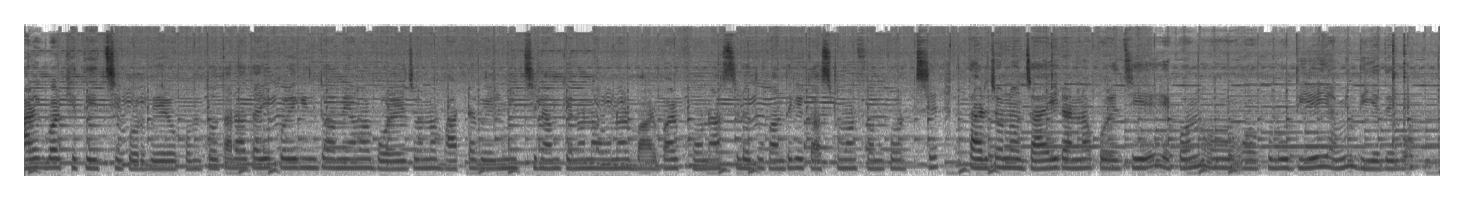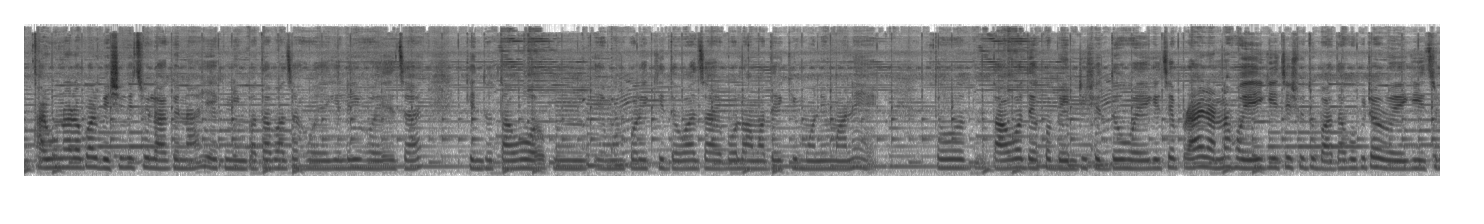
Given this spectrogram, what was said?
আরেকবার খেতে ইচ্ছে করবে এরকম। তো তাড়াতাড়ি করে কিন্তু আমি আমার বরের জন্য ভাতটা বেড়ে নিচ্ছিলাম, কেননা ওনার বারবার ফোন আসছিল, দোকান থেকে কাস্টমার ফোন করছে। তার জন্য যাই রান্না করেছি, এখন ওগুলো দিয়েই আমি দিয়ে দেব। আর ওনার আবার বেশি কিছু লাগে না, এক নিম পাতা ভাজা হয়ে গেলেই হয়ে যায়। কিন্তু তাও এমন করে কি দেওয়া যায় বলো? আমাদের কি মনে মানে? তো তাও দেখো বেন্টি সেদ্ধ হয়ে গেছে, প্রায় রান্না হয়েই গিয়েছে, শুধু বাঁধাকপিটাও রয়ে গিয়েছিল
